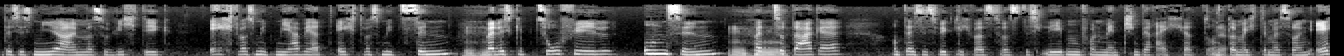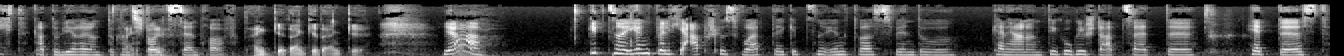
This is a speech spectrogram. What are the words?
das ist mir auch immer so wichtig, echt was mit Mehrwert, echt was mit Sinn, mhm. weil es gibt so viel Unsinn mhm. heutzutage. Und das ist wirklich was, was das Leben von Menschen bereichert. Und ja. da möchte ich mal sagen, echt, gratuliere und du kannst danke. stolz sein drauf. Danke, danke, danke. Ja. Ah. Gibt es noch irgendwelche Abschlussworte? Gibt es noch irgendwas, wenn du, keine Ahnung, die Google-Startseite hättest,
